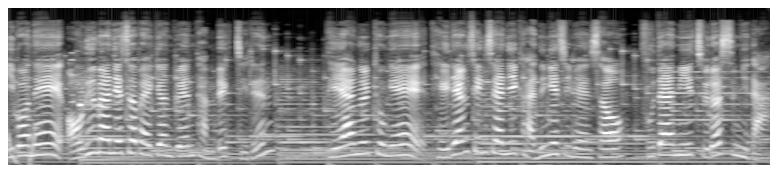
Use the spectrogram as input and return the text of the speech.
이번에 얼음 안에서 발견된 단백질은 배양을 통해 대량 생산이 가능해지면서 부담이 줄었습니다.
